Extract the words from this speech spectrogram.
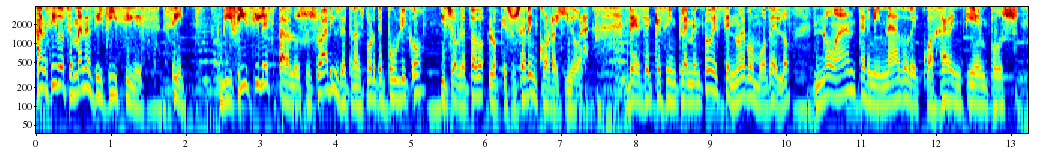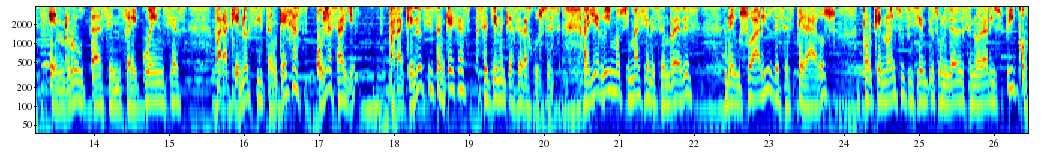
Han sido semanas difíciles, sí, difíciles para los usuarios del transporte público y sobre todo lo que sucede en Corregidora. Desde que se implementó este nuevo modelo, no han terminado de cuajar en tiempos, en rutas, en frecuencias, para que no existan quejas. Hoy las hay, ¿eh? Para que no existan quejas, se tienen que hacer ajustes. Ayer vimos imágenes en redes de usuarios desesperados porque no hay suficientes unidades en horarios pico.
